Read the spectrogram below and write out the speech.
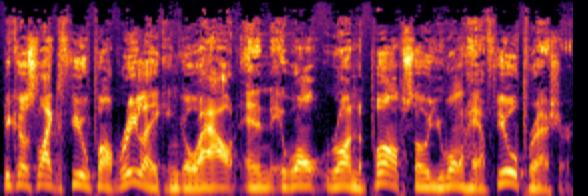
Because like the fuel pump relay can go out and it won't run the pump, so you won't have fuel pressure.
